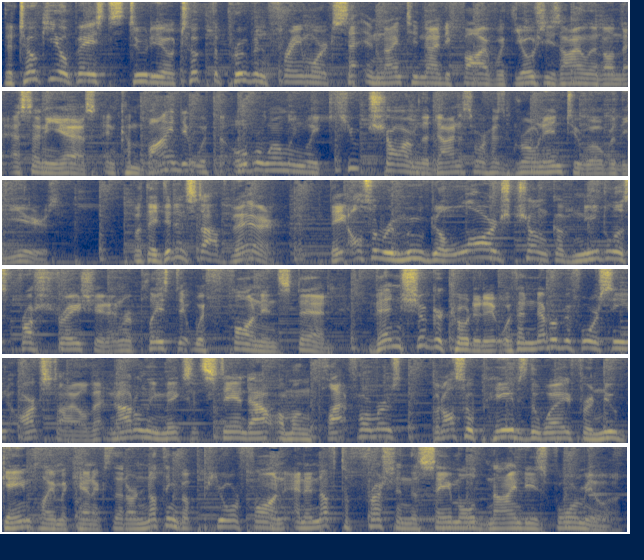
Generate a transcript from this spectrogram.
The Tokyo based studio took the proven framework set in 1995 with Yoshi's Island on the SNES and combined it with the overwhelmingly cute charm the dinosaur has grown into over the years. But they didn't stop there. They also removed a large chunk of needless frustration and replaced it with fun instead, then sugarcoated it with a never before seen art style that not only makes it stand out among platformers, but also paves the way for new gameplay mechanics that are nothing but pure fun and enough to freshen the same old 90s formula.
